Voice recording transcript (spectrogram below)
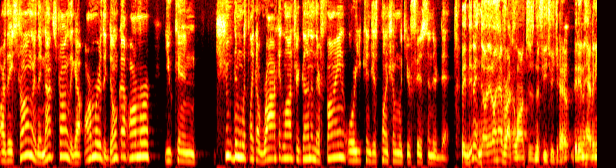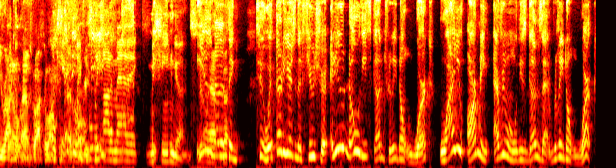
are they strong? Are they not strong? They got armor. They don't got armor. You can shoot them with like a rocket launcher gun and they're fine, or you can just punch them with your fist and they're dead. They didn't. No, they don't have rocket launchers in the future, Jack. They didn't have any they rocket don't have launchers. rocket launchers Okay, that's they the have reason. fully automatic machine guns. Here's another gun- thing. Two, we're 30 years in the future, and you know these guns really don't work. Why are you arming everyone with these guns that really don't work?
